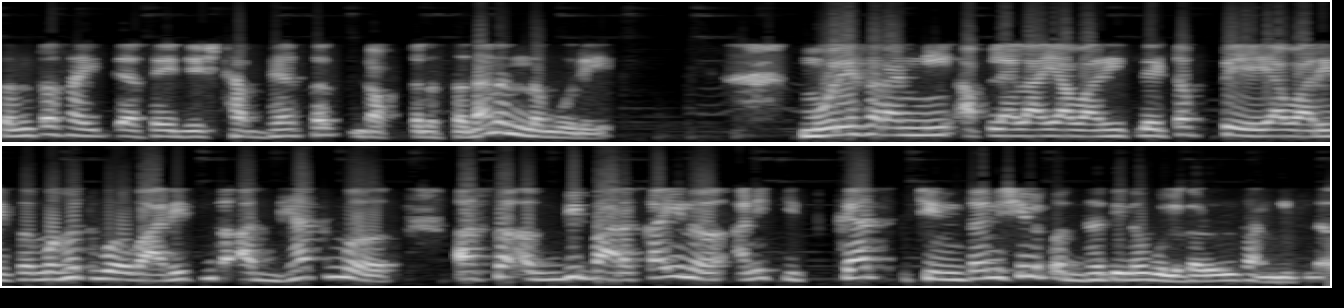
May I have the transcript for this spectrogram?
संत साहित्याचे ज्येष्ठ अभ्यासक डॉक्टर सदानंद मोरे. मोरे सरांनी आपल्याला या वारीतले टप्पे या वारीचं महत्त्व वारीतलं अध्यात्म असं अगदी बारकाईनं आणि तितक्याच चिंतनशील पद्धतीनं उलगडून सांगितलं.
